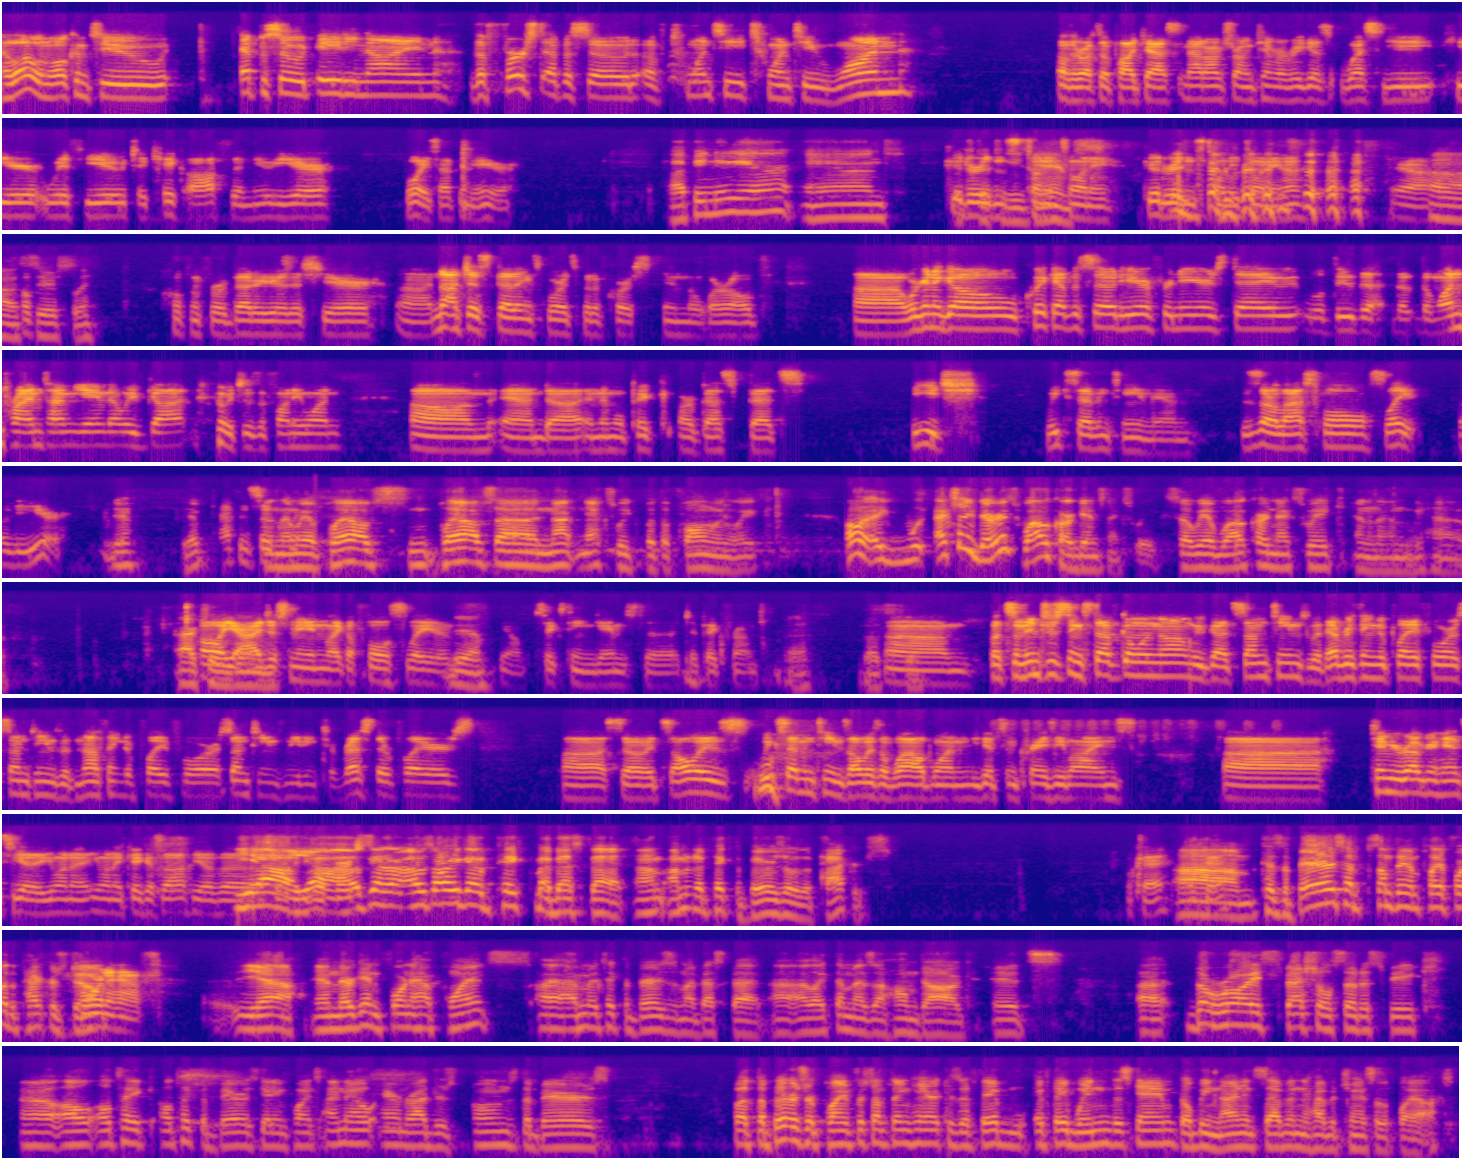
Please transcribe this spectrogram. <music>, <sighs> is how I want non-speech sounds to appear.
Hello and welcome to episode 89, the first episode of 2021 of the Rough Up Podcast. Matt Armstrong, Tim Rodriguez, Wes Yee here with you to kick off the new year. Boys, Happy New Year. Happy New Year and good riddance 2020. Games. Good <laughs> riddance 2020, huh? Yeah. Uh, <laughs> Hope, seriously. Hoping for a better year this year. Uh, not just betting sports, but of course in the world. Uh, we're gonna go quick episode here for New Year's Day. We'll do the the, the one primetime game that we've got, <laughs> which is a funny one, um, and uh, and then we'll pick our best bets each week 17. Man, this is our last full slate of the year. Yeah. Yep. Happens so. And quick. then we have playoffs. Playoffs, uh, not next week, but the following week. Oh, actually, there is wild card games next week. So we have wild card next week, and then we have Actual oh yeah, games. I just mean like a full slate of yeah. you know 16 games to to pick from. Yeah. Um, but some interesting stuff going on. We've got some teams with everything to play for, some teams with nothing to play for, some teams needing to rest their players. Uh, so it's always week 17 is always a wild one. You get some crazy lines. Uh, Tim, you're rubbing your hands together. You wanna you wanna kick us off? You have a yeah yeah. I was gonna I was already gonna pick my best bet. I'm I'm gonna pick the Bears over the Packers. Okay. Um, because the Bears have something to play for, the Packers don't. Four and a half. Yeah, and they're getting four and a half points. I, am going to take the Bears as my best bet. Uh, I like them as a home dog. It's uh, the Roy special, so to speak. Uh, I'll, I'll take I'll take the Bears getting points. I know Aaron Rodgers owns the Bears, but the Bears are playing for something here because if they if they win this game, they'll be nine and seven and have a chance of the playoffs.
